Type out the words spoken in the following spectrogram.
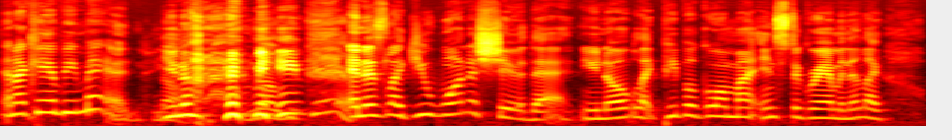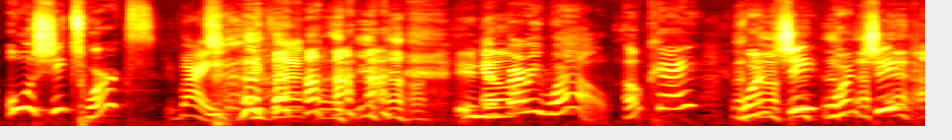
And I can't be mad. You know what I No, you mean? can't. and it's like you want to share that. You know, like people go on my Instagram and they're like, "Oh, she twerks." Right, exactly. You know? and very well. Okay, one cheek, one cheek.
